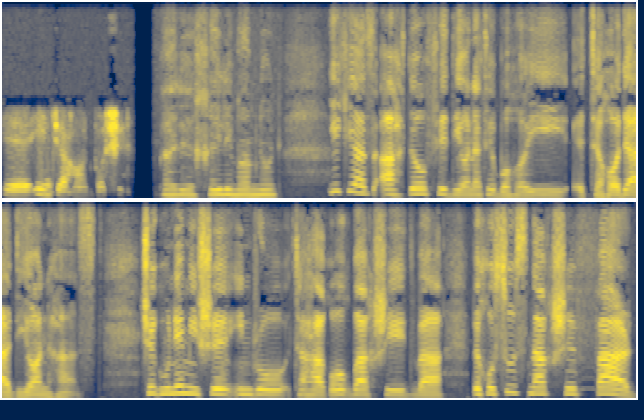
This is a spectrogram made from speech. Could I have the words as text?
این جهان باشه. بله خیلی ممنون. یکی از اهداف دیانت باهایی اتحاد ادیان هست. چگونه میشه این رو تحقق بخشید و به خصوص نقش فرد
